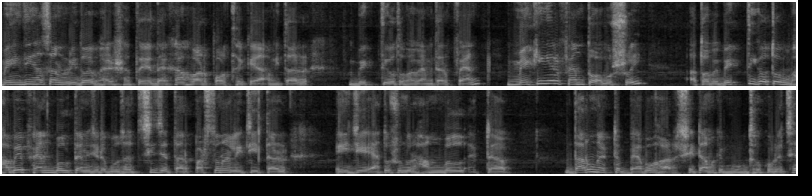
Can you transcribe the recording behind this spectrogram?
মেহেদি হাসান হৃদয় ভাইয়ের সাথে দেখা হওয়ার পর থেকে আমি তার ব্যক্তিগতভাবে আমি তার ফ্যান। মেকিং এর ফ্যান তো অবশ্যই, তবে ব্যক্তিগতভাবে ফ্যান বলতে আমি যেটা বোঝাচ্ছি যে তার পার্সোনালিটি তার এই যে এত সুন্দর হাম্বল একটা, দারুণ একটা ব্যবহার সেটা আমাকে মুগ্ধ করেছে।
